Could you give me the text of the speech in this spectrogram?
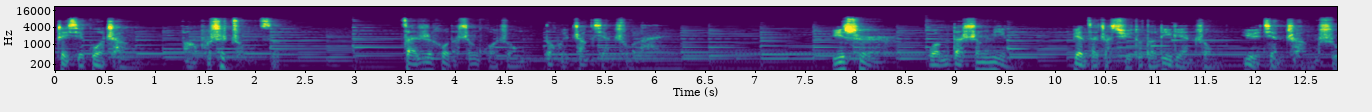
这些过程仿佛是种子，在日后的生活中都会彰显出来。于是，我们的生命便在这许多的历练中越渐成熟。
